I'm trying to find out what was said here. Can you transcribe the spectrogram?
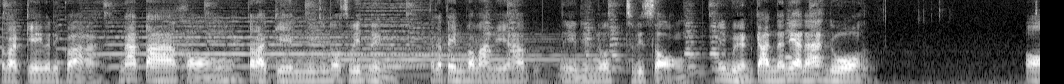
ตลับเกมกันดีกว่า หน้าตาของตลับเกม Nintendo Switch 1 ก็จะเป็นประมาณนี้ครับ นี่ Nintendo Switch 2 ไม่เหมือนกันนะเนี่ยนะ ดู อ๋อ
